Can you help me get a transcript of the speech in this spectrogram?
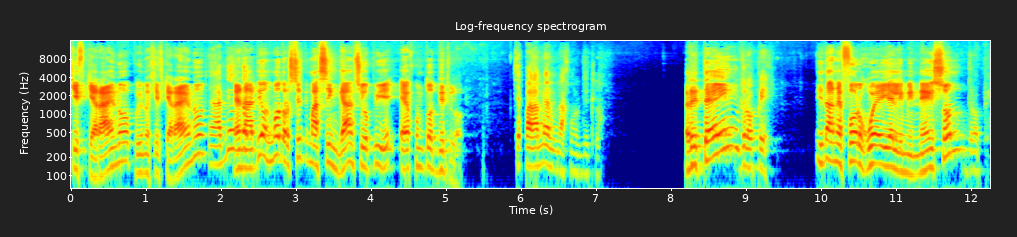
Heath και Rhino, που είναι ο Heath και Rhino. Εναντίον Εναντίον Motor City Machine Guns, οι οποίοι έχουν τον τίτλο. Και παραμένουν να έχουν τον τίτλο. Retain Ντροπή. ήταν four-way elimination. Ντροπή.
